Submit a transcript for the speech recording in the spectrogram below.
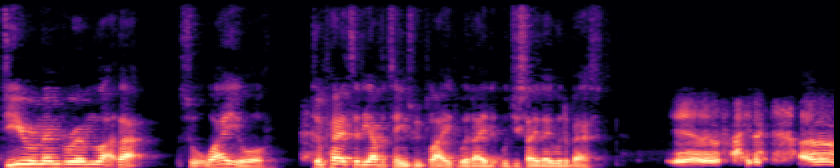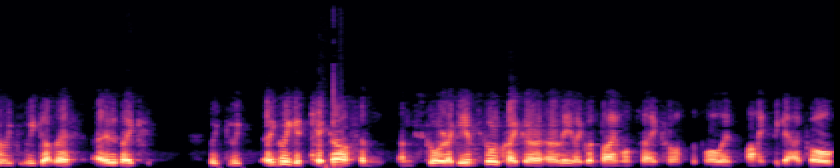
Do you remember them like that sort of way, or compared to the other teams we played, were they? Would you say they were the best? Yeah, they were fine. I remember we, we got there. It was like we, we I think we could kick off and, and score a game, score quite early. Like went down one side, crossed the ball in, managed to get a goal.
